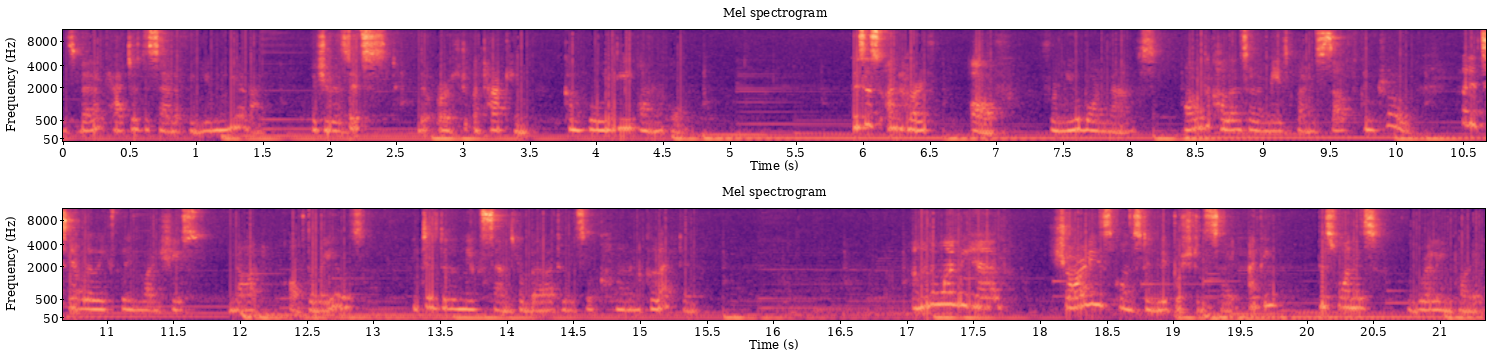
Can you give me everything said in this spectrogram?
as Bella catches the scent of a human nearby, she resists the urge to attack him completely on her own. This is unheard of for newborn vamps. All the Cullens are amazed by his self-control, but it's never really explained why she's not off the rails. It just doesn't make sense for Bella to be so calm and collected. Another one we have, Charlie is constantly pushed aside. I think this one is really important.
